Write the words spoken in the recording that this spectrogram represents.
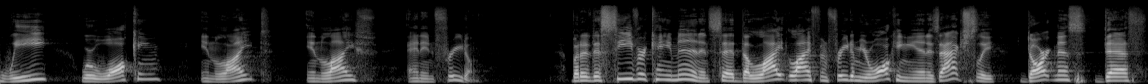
we were walking in light, in life, and in freedom. But a deceiver came in and said, The light, life, and freedom you're walking in is actually darkness, death,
